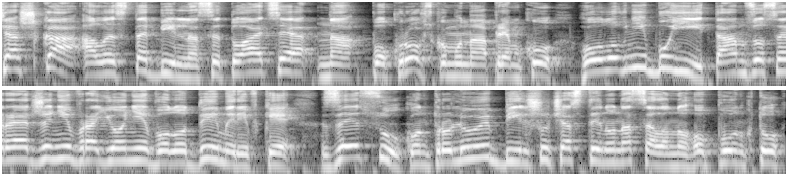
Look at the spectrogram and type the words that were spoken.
Тяжка, але стабільна ситуація на Покровському напрямку. Головні бої там зосереджені в районі Володимирівки. ЗСУ контролює більшу частину населеного пункту,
